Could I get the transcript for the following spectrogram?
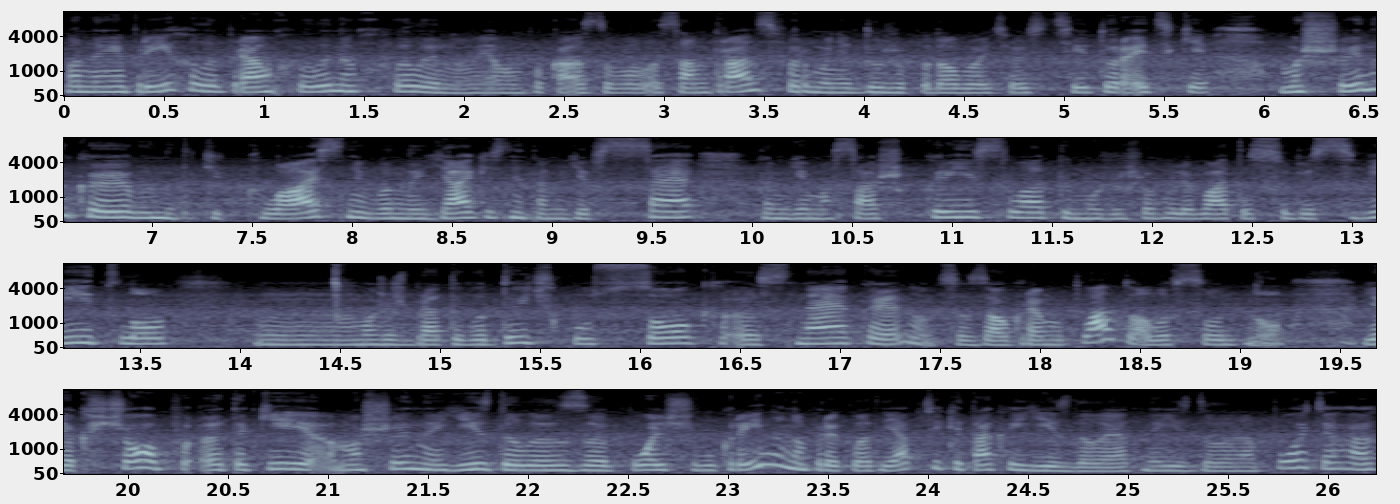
Вони приїхали прямо хвилина в хвилину. Я вам показувала сам трансфер. Мені дуже подобаються ось ці турецькі машинки. Вони такі класні, вони якісні. Там є все. Там є масаж крісла. Ти можеш регулювати собі світло. Можеш брати водичку, сок, е, снеки. Ну це за окрему плату, але все одно. Якщо б е, такі машини їздили з Польщі в Україну, наприклад, я б тільки так і їздила. Я б не їздила на потягах,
